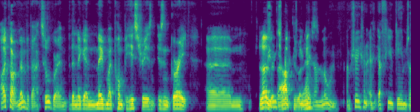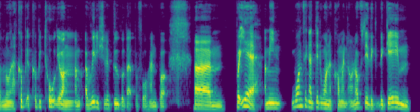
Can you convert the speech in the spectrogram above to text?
I can't remember that at all, Graham. But then again, maybe my Pompey history isn't isn't great. Um, I'm sure that up, a few days on loan. I'm sure he spent a, a, few games on loan. I could be, I could be totally wrong. I'm, i really should have googled that beforehand, but um, but yeah, I mean, one thing I did want to comment on. Obviously, the the game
